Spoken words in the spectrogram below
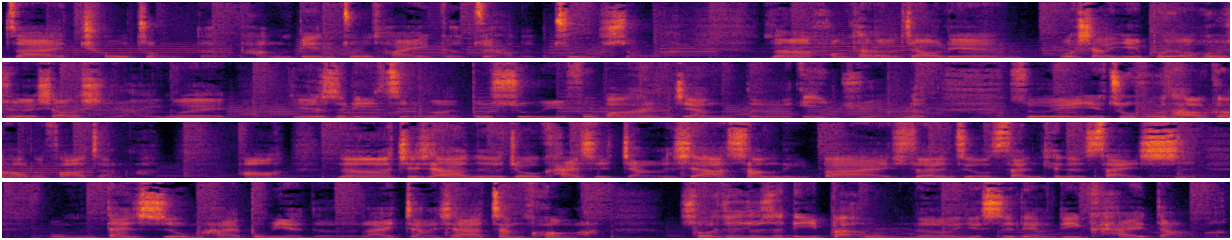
在邱总的旁边做他一个最好的助手啊。那黄泰龙教练，我想也不会有后续的消息啦，因为也就是离职了嘛，不属于富邦悍将的一员了，所以也祝福他有更好的发展啦。好，那接下来呢，就开始讲一下上礼拜虽然只有三天的赛事，我们但是我们还不免的来讲一下战况啦。首先就是礼拜五呢，也是两地开打嘛。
